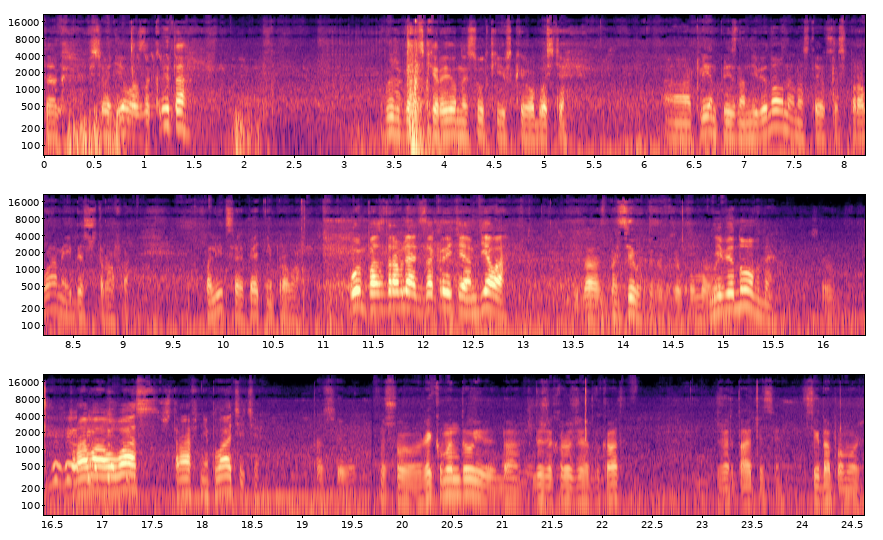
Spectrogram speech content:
Так, все, дело закрыто. Вышгородский районный суд Киевской области. А, Клиент признан невиновным, остается с правами и без штрафа. Полиция опять не права. Будем поздравлять с закрытием дела. Да, спасибо, что все помогли. Невиновны. Все, Права у вас, штраф не платите. спасибо. Ну що, рекомендую, да, дуже хороший адвокат. Звертайтеся, завжди поможе.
